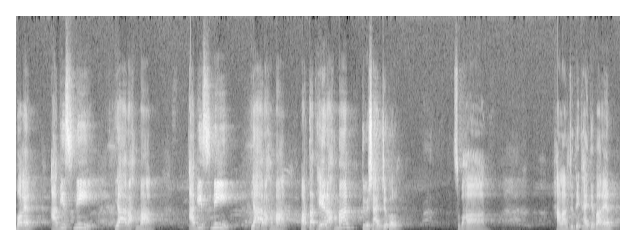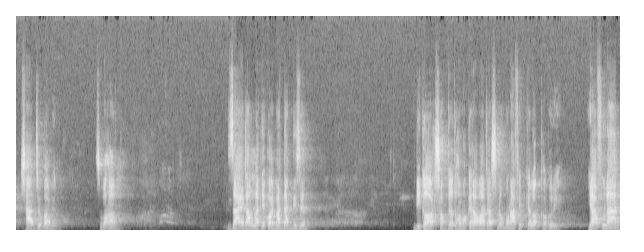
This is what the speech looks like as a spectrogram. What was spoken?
বলেন, আগিসনি ইয়া রহমান। আগিসনি ইয়া রহমান। অর্থাৎ, হে রহমান, তুমি সাহায্য করো। সুবহান। হালাল যদি খাইতে পারেন, সাহায্য পাবেন। সুবাহান। জায়দ আল্লাহকে কয়বার ডাক দিছেন বিকট শব্দ, ধমকের আওয়াজ আসলো মোনাফিককে লক্ষ্য করে। ইয়া ফুলান,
